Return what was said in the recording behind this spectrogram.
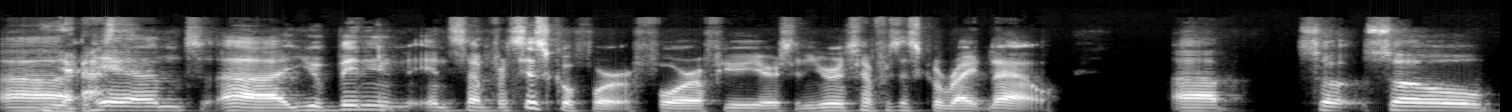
uh, yes. and uh, you've been in, in San Francisco for for a few years, and you're in San Francisco right now. Uh, so so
